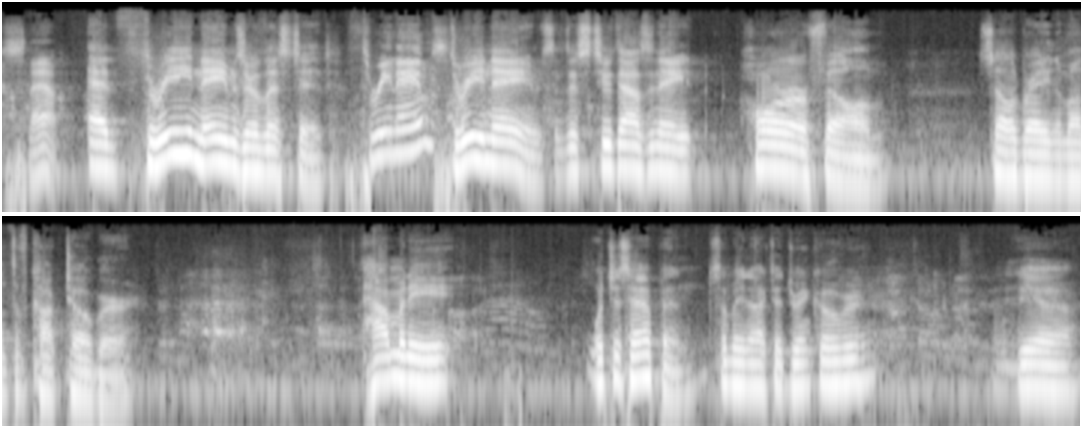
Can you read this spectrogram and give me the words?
Snap. And three names are listed. Three names? Three names of this 2008 horror film celebrating the month of Cocktober. How many? What just happened? Somebody knocked a drink over? Yeah.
